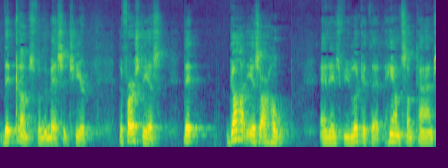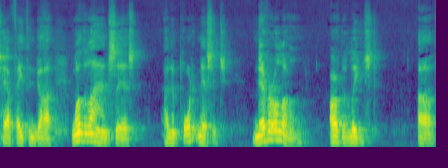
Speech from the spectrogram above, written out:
that comes from the message here. The first is that God is our hope. And if you look at that hymn sometimes, Have Faith in God, one of the lines says, an important message, never alone are the least of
